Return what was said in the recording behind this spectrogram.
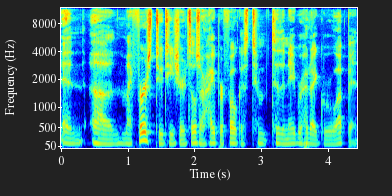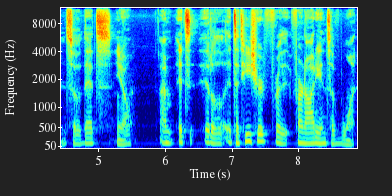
And uh, my first two T-shirts, those are hyper focused to to the neighborhood I grew up in. So that's you know, I'm it's it'll it's a T-shirt for for an audience of one.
